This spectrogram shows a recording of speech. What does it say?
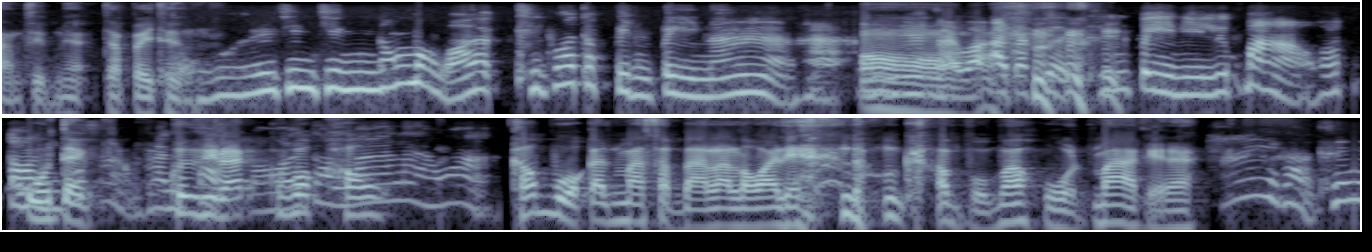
930 เนี่ยจะไปถึงโอ้ยจริง ๆ ต้องบอกว่าคิดว่าจะเป็นปีหน้าค่ะอ๋อไม่แน่ใจว่าอาจจะเกิดขึ้นปีนี้หรือเปล่า เพราะตอนอู้นี้แต่ก็สามพันคุณศิแปรัดตน์ร้อยเพราะดอลเขาลาร์แล้วอะเขาบวกกันมาสัปดาห์ละร้อยเลยทองคำผมว่าโหดมากเลยนะ ใช่ค่ะ ขึ้น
